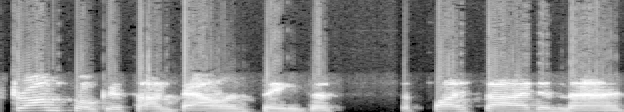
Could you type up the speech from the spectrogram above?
strong focus on balancing the supply side and the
